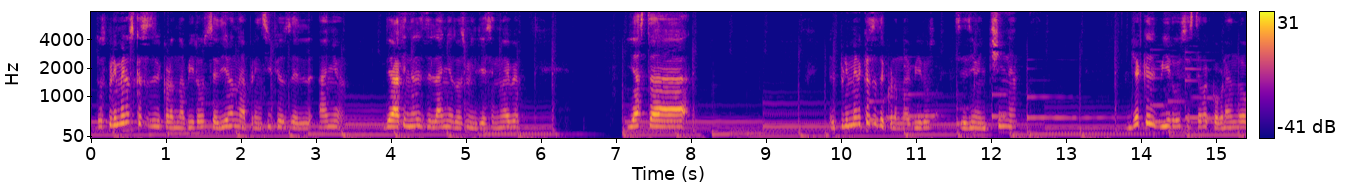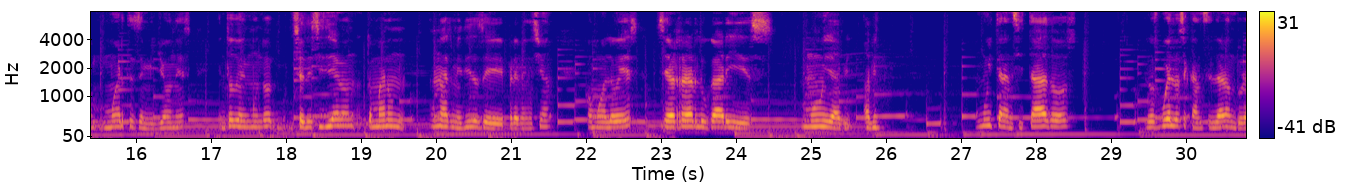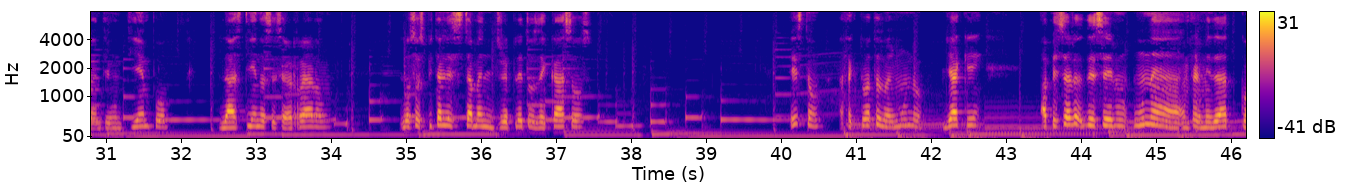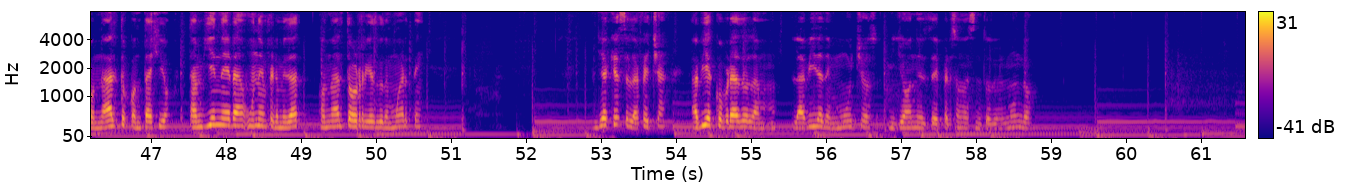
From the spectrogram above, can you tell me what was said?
Los primeros casos del coronavirus se dieron a principios del año, de a finales del año 2019 y hasta el primer caso de coronavirus se dio en China, ya que el virus estaba cobrando muertes de millones en todo el mundo, se decidieron tomar unas medidas de prevención, como lo es cerrar lugares muy, muy transitados, los vuelos se cancelaron durante un tiempo, las tiendas se cerraron, los hospitales estaban repletos de casos, esto afectó a todo el mundo, ya que a pesar de ser una enfermedad con alto contagio, también era una enfermedad con alto riesgo de muerte, ya que hasta la fecha había cobrado la, vida de muchos millones de personas en todo el mundo.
